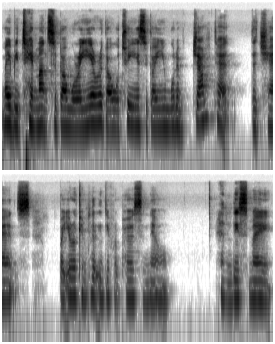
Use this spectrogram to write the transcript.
maybe 10 months ago or a year ago or two years ago, you would have jumped at the chance, but you're a completely different person now. And this may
